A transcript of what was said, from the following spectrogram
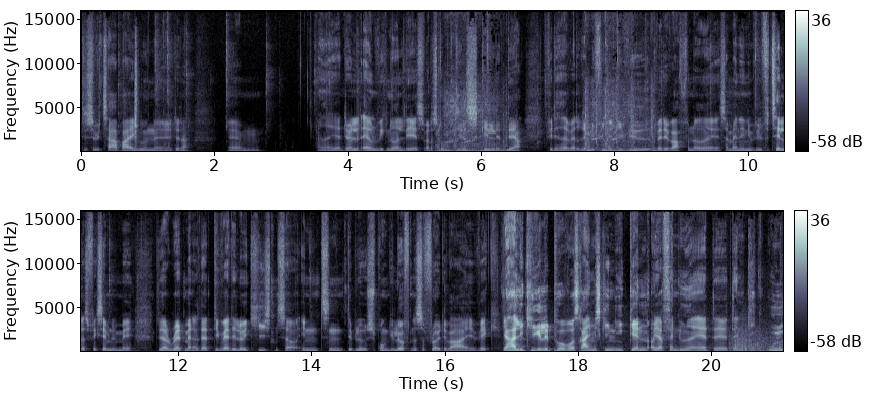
så vi tager bare ikke uden øh, det der. Øhm, ja, det var lidt ærgerligt, at vi ikke nåede at læse, hvad der stod på de der skilte der. For det havde været rimelig fint at lige vide, hvad det var for noget, øh, som man egentlig ville fortælle os. For eksempel med det der red metal, der, det kan være, det lå i kisten, så inden sådan, det blev sprunget i luften, og så fløj det bare øh, væk. Jeg har lige kigget lidt på vores regnmaskine igen, og jeg fandt ud af, at øh, den gik ud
